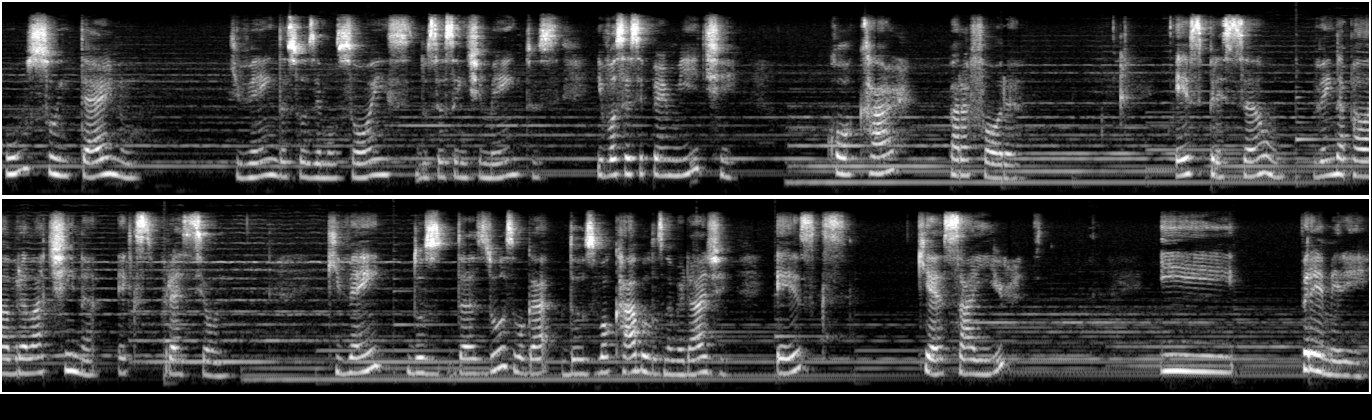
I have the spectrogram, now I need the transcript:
pulso interno que vem das suas emoções, dos seus sentimentos e você se permite colocar para fora. Expressão vem da palavra latina expression, que vem dos, das duas dos vocábulos, na verdade, ex, que é sair, e premere,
